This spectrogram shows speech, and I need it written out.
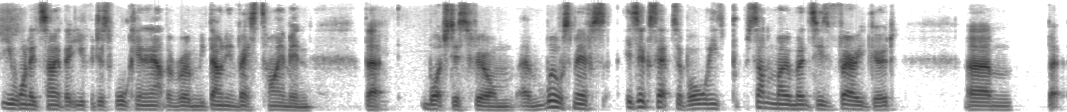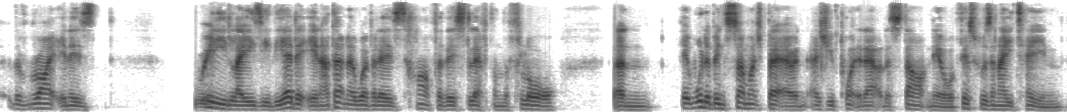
you wanted something that you could just walk in and out the room, you don't invest time in, that watch this film. Um, Will Smith's is acceptable. He's some moments he's very good, um, but the writing is really lazy. The editing, I don't know whether there's half of this left on the floor, and it would have been so much better. And as you pointed out at the start, Neil, if this was an 18,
